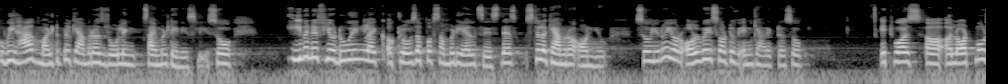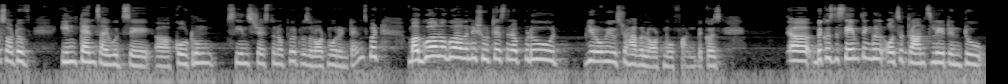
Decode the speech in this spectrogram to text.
we have multiple cameras rolling simultaneously. So even if you're doing like a close up of somebody else's, there's still a camera on you. So you know you're always sort of in character. So it was uh, a lot more sort of intense, I would say, uh, courtroom scenes, it was a lot more intense. But Maguva Maguva, when you shoot, you know, we used to have a lot more fun because uh, because the same thing will also translate into,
